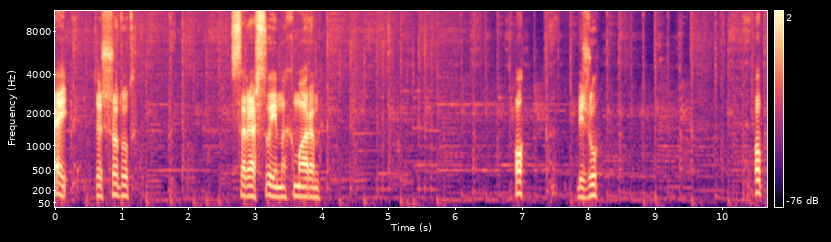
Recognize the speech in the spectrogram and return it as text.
Ей, ти що тут? Среш своїми хмарами. О! Біжу. Оп.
